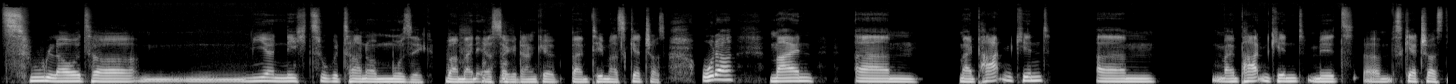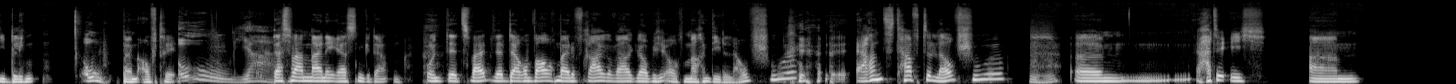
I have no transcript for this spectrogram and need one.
zu lauter, mir nicht zugetaner Musik, war mein erster Gedanke beim Thema Sketchers. Oder mein, ähm, mein Patenkind, ähm, mein Patenkind mit ähm, Sketchers, die blinken. Oh. Beim Auftreten. Oh, ja. Das waren meine ersten Gedanken. Und der zweite, darum war auch meine Frage, war, glaube ich, auch, machen die Laufschuhe? Ernsthafte Laufschuhe? Mhm. Ähm, hatte ich ähm,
